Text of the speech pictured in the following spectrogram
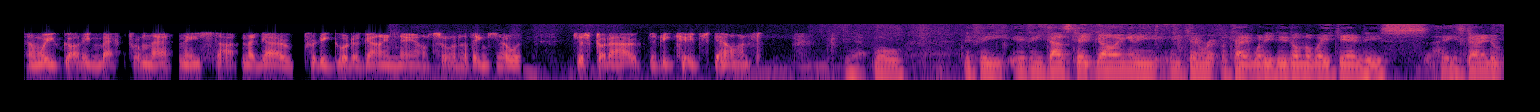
and we've got him back from that, and he's starting to go pretty good again now, sort of thing. So we've just got to hope that he keeps going. Yeah, well, if he if he does keep going and he, he can replicate what he did on the weekend, he's he's going to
